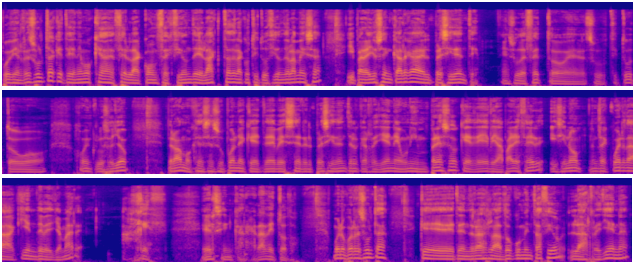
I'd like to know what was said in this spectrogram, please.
Pues bien, resulta que tenemos que hacer la confección del acta de la constitución de la mesa y para ello se encarga el presidente, en su defecto el sustituto o, incluso yo. Pero vamos, que se supone que debe ser el presidente el que rellene un impreso que debe aparecer y si no, recuerda a quién debe llamar, a. Él se encargará de todo. Bueno, pues resulta que tendrás la documentación, la rellena,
